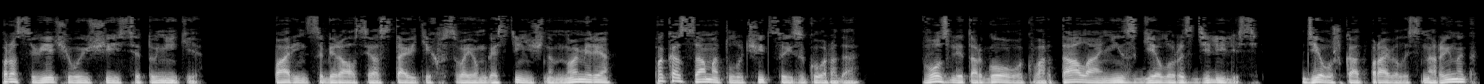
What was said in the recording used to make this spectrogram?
просвечивающиеся туники. Парень собирался оставить их в своем гостиничном номере, пока сам отлучится из города. Возле торгового квартала они с Гелу разделились. Девушка отправилась на рынок,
